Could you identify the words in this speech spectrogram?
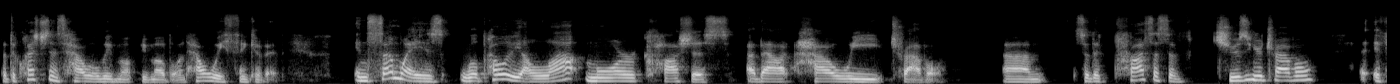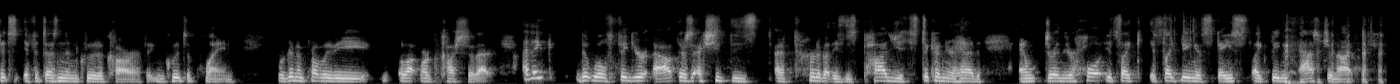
But the question is, how will we mo- be mobile and how will we think of it? In some ways, we'll probably be a lot more cautious about how we travel. Um, so the process of choosing your travel, if it's if it doesn't include a car, if it includes a plane, we're going to probably be a lot more cautious of that. I think that we'll figure out there's actually these i've heard about these these pods you stick on your head and during your whole it's like it's like being a space like being an astronaut okay.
